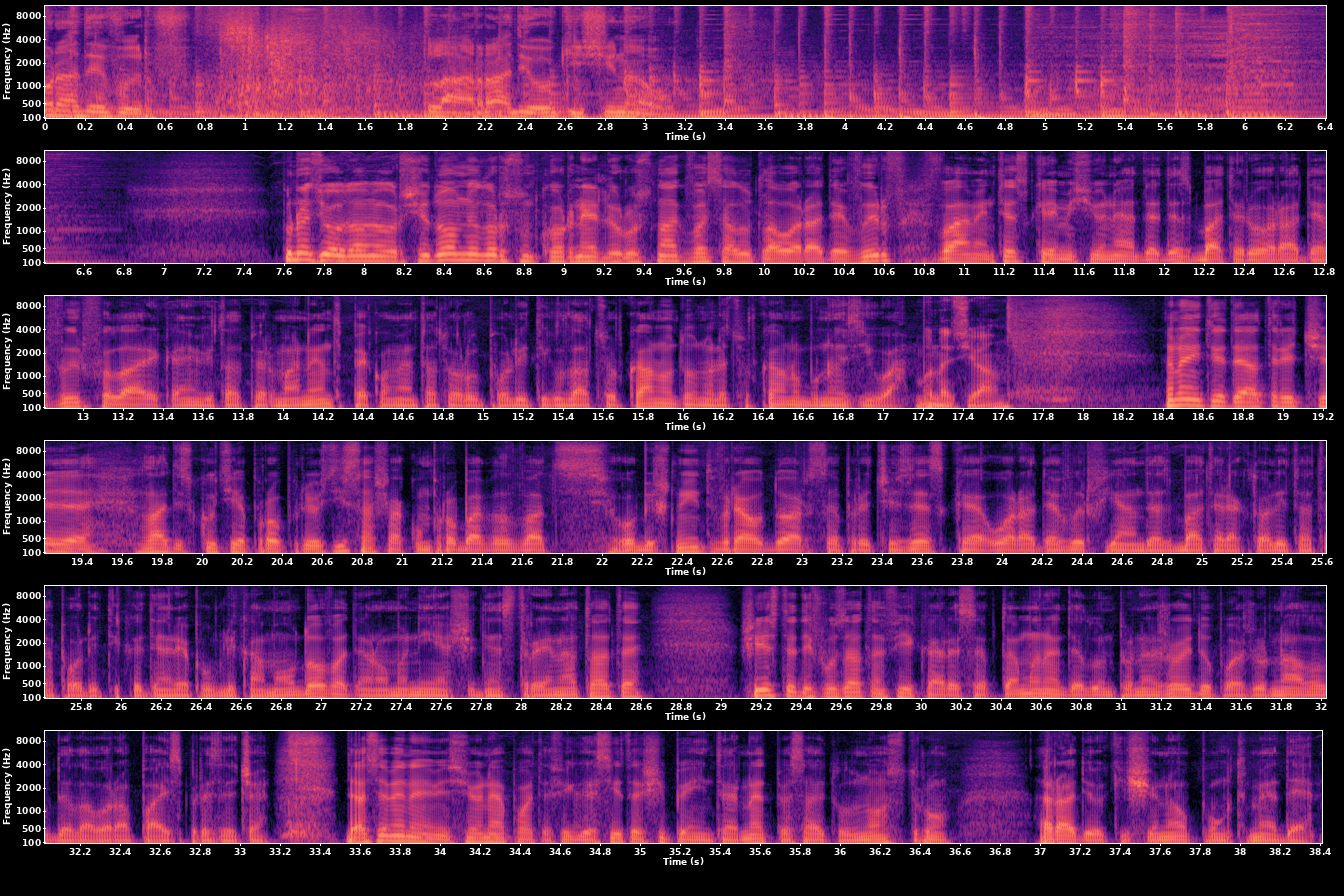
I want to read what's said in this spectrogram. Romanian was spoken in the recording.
ora de vârf la Radio Chișinău. Bună ziua, doamnelor și domnilor, sunt Corneliu Rusnac, vă salut la ora de vârf. Vă amintesc că emisiunea de dezbatere Ora de vârf îl are ca invitat permanent pe comentatorul politic Vlad Țurcanu. Domnule Țurcanu, bună ziua! Bună ziua! Înainte de a trece la discuție propriu-zis, așa cum probabil v-ați obișnuit, vreau doar să precizez că ora de vârf e în dezbatere actualitatea politică din Republica Moldova, din România și din străinătate și este difuzat în fiecare săptămână de luni până joi după jurnalul de la ora 14. De asemenea, emisiunea poate fi găsită și pe internet pe site-ul nostru radiochișinău.md.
